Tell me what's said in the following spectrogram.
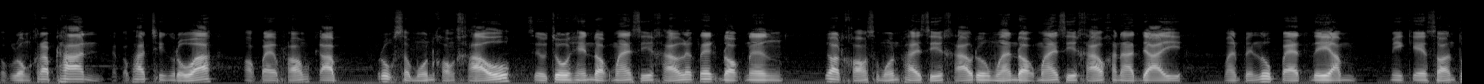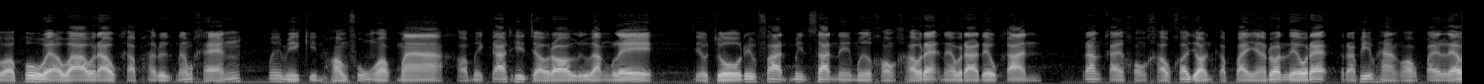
ตกลงครับท่านจักรพรรดิชิงหลัวออกไปพร้อมกับลูกสมุนของเขาเซียวโจเห็นดอกไม้สีขาวเล็กๆ ดอกหนึ่ง ยอดของสมุนไพรสีขาวดูเหมือนดอกไม้สีขาวขนาดใหญ่ มันเป็นรูปแปดเหลี่ยม มีเกสรตัวผู้แวววาวราวกับผลึกน้ำแข็ง ไม่มีกลิ่นหอมฟุ้งออกมา เขาไม่กล้าที่จะรอหรือลังเล เสี่ยวโจได้ฟาดมีดสั้นในมือของเขาและในเวลาเดียวกัน ร่างกายของเขาก็ย้อนกลับไปอย่างรวดเร็วและกระพริบห่างออกไปแล้ว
